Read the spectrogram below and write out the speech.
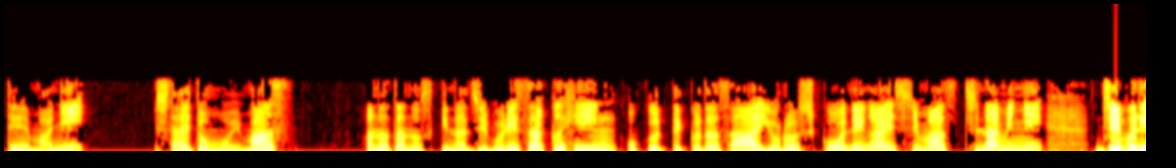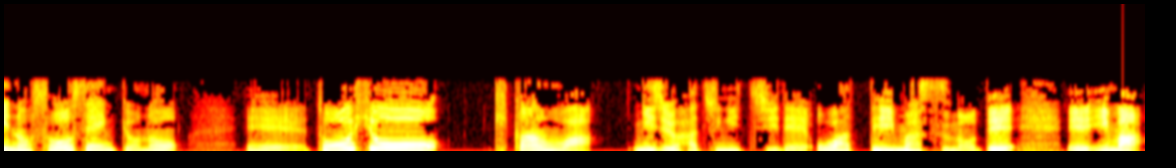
テーマにしたいと思います。あなたの好きなジブリ作品送ってください。よろしくお願いします。ちなみに、ジブリの総選挙の、えー、投票期間は28日で終わっていますので、えー今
